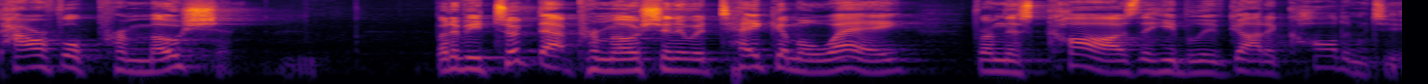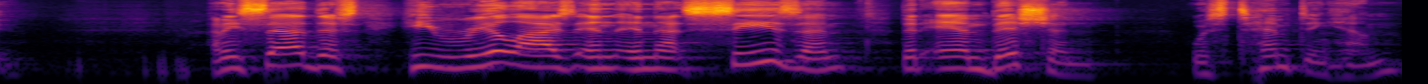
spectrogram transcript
powerful promotion. But if he took that promotion, it would take him away from this cause that he believed God had called him to. And he said this, he realized in, in that season that ambition was tempting him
